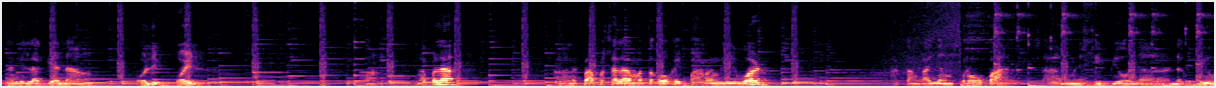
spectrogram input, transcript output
na nilagyan ng olive oil. Uh, nga pala, Uh, nagpapasalamat ako kay Parang Liward at ang kanyang tropa sa munisipyo na nag-view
